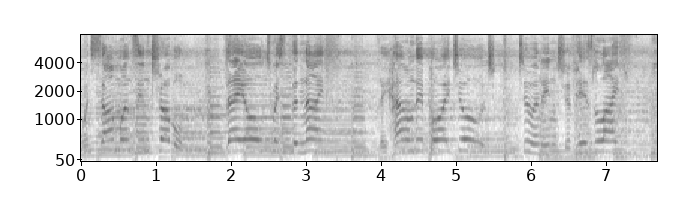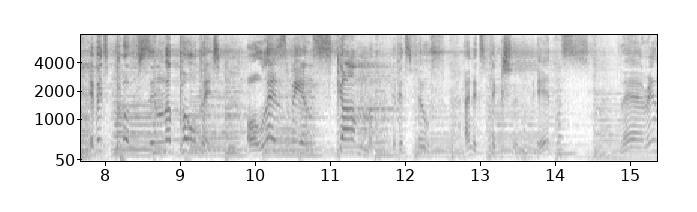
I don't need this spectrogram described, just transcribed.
When someone's in trouble, they all twist the knife. They hounded Boy George to an inch of his life. If it's puffs in the pulpit or lesbian scum, if it's filth and it's fiction, it's there in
